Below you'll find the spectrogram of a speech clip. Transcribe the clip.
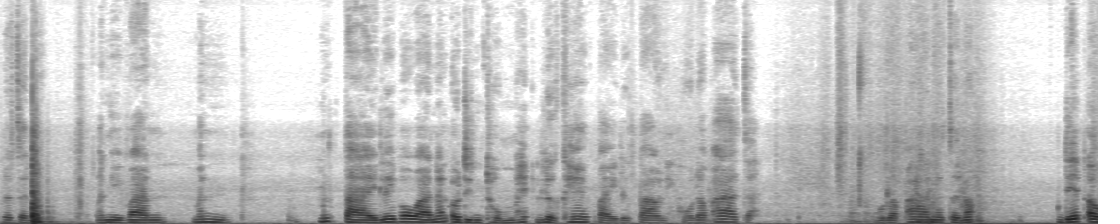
เนาะจ้ะเนาะอันนี้วานมัน มันตายเลยเพราะว่านั่นเอาดินถมให้เหลือกแห้งไปหรือเปล่านี่โหระพาจ้ะโหระพานะจ๊ะเนาะเด็ดเอา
